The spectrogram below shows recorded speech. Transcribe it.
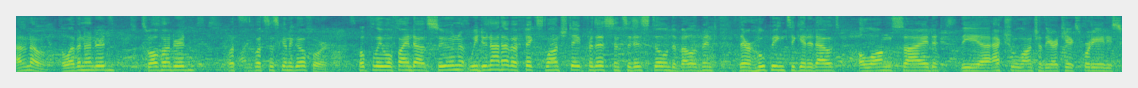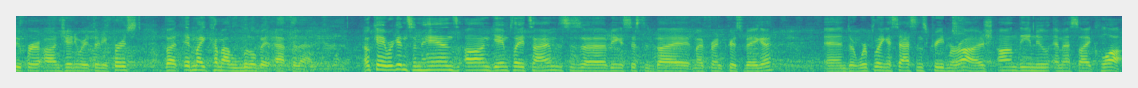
I don't know, 1100, 1200, what's what's this going to go for? Hopefully, we'll find out soon. We do not have a fixed launch date for this since it is still in development. They're hoping to get it out alongside the uh, actual launch of the RTX 4080 Super on January 31st, but it might come out a little bit after that. Okay, we're getting some hands on gameplay time. This is uh, being assisted by my friend Chris Vega, and uh, we're playing Assassin's Creed Mirage on the new MSI Claw.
